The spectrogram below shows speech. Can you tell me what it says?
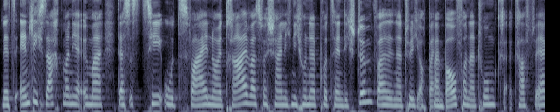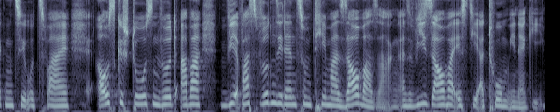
letztendlich sagt man ja immer, das ist CO2-neutral, was wahrscheinlich nicht hundertprozentig stimmt, weil natürlich auch beim Bau von Atomkraftwerken CO2 ausgestoßen wird. Aber wir, was würden Sie denn zum Thema sauber sagen? Also wie sauber ist die Atomenergie?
